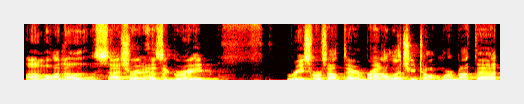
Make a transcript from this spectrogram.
Um, well, I know Saturate has a great resource out there, and Brad, I'll let you talk more about that.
